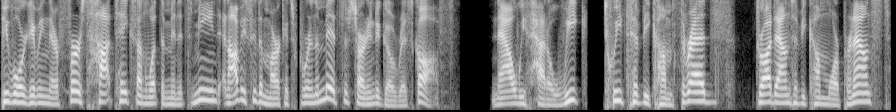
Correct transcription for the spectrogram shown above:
People were giving their first hot takes on what the minutes mean, and obviously the markets were in the midst of starting to go risk off. Now we've had a week, tweets have become threads, drawdowns have become more pronounced,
